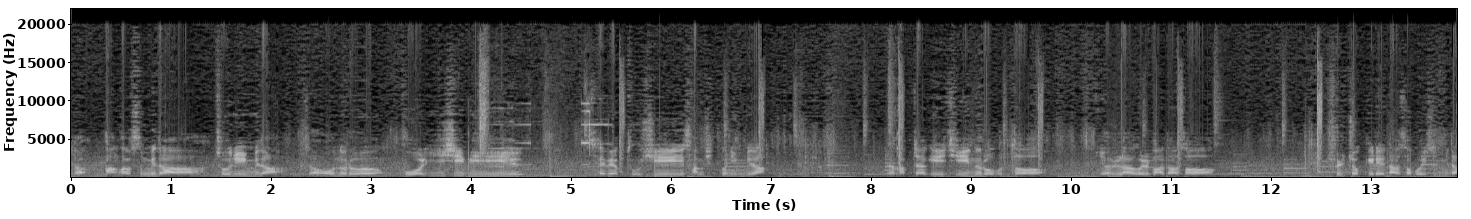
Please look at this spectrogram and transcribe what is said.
자, 반갑습니다. 조니입니다. 자, 오늘은 9월 22일 새벽 2시 30분입니다. 갑자기 지인으로부터 연락을 받아서 출족길에 나서고 있습니다.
